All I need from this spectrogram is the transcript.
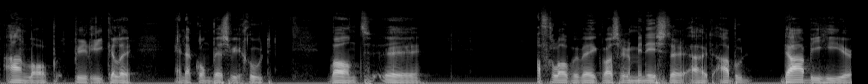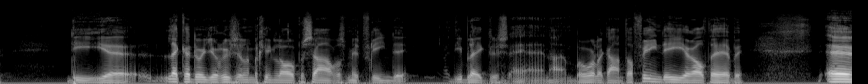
aanloopperikelen. En dat komt best weer goed. Want Afgelopen week was er een minister uit Abu Dhabi hier. Die uh, lekker door Jeruzalem ging lopen s'avonds met vrienden. Die bleek dus een, een, behoorlijk aantal vrienden hier al te hebben. Uh,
